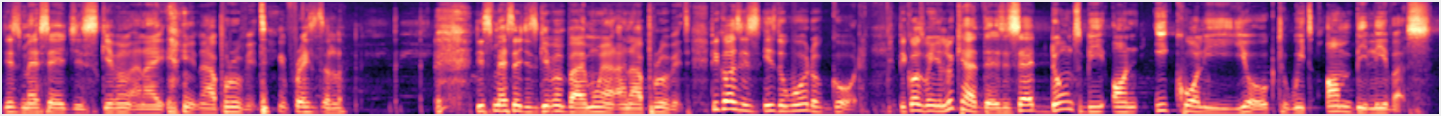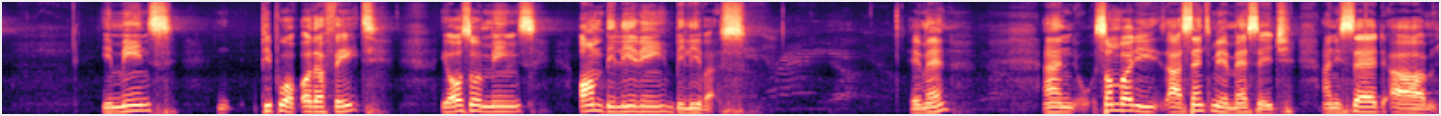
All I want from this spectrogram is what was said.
this message is given and I, know, approve it. Praise the Lord. this message is given by me and I approve it. Because it's, it's the word of God. Because when you look at this, it said, don't be unequally yoked with unbelievers. It means people of other faith, it also means unbelieving believers. Amen. And somebody uh, sent me a message, and he said, um,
